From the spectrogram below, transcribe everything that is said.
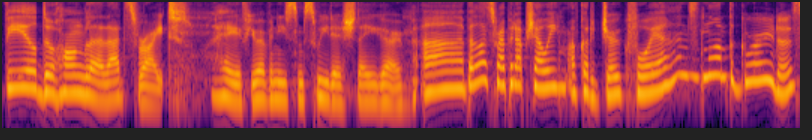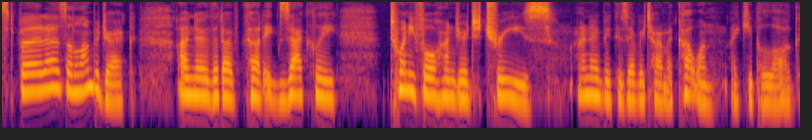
Vill du hångla? That's right hey, if you ever need some Swedish, there you go. Uh, but let's wrap it up, shall we? I've got a joke for you. It's not the greatest, but as a lumberjack, I know that I've cut exactly 2,400 trees. I know because every time I cut one, I keep a log.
